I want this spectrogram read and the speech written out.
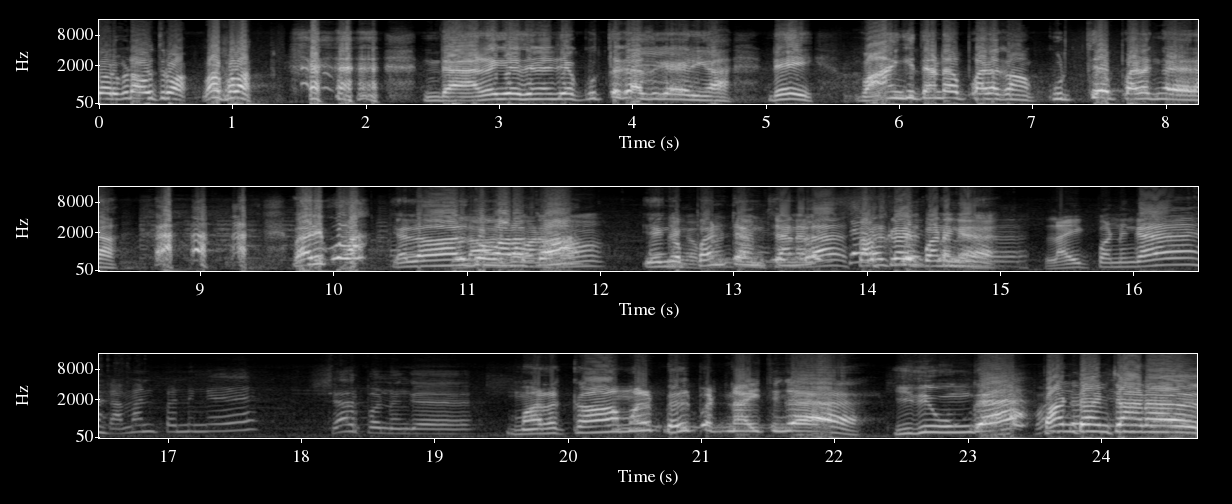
கவர் கூட அவுத்துருவான். வா போலாம். இந்த அழகேசனடியா குத்த காசு கேட்குறீங்க டேய் வாங்கி தாண்டா பழக்கம். குத்தே பழங்கடா வரி போலாம். எல்லாருக்கும் வணக்கம். எங்க பண்டம் சேனலை சப்ஸ்கிரைப் பண்ணுங்க. லைக் பண்ணுங்க. கமெண்ட் பண்ணுங்க. ஷேர் பண்ணுங்க. மறக்காமல் பெல் பட்டன் ஆயிடுச்சுங்க இது உங்க ஃபன் டைம் சேனல்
